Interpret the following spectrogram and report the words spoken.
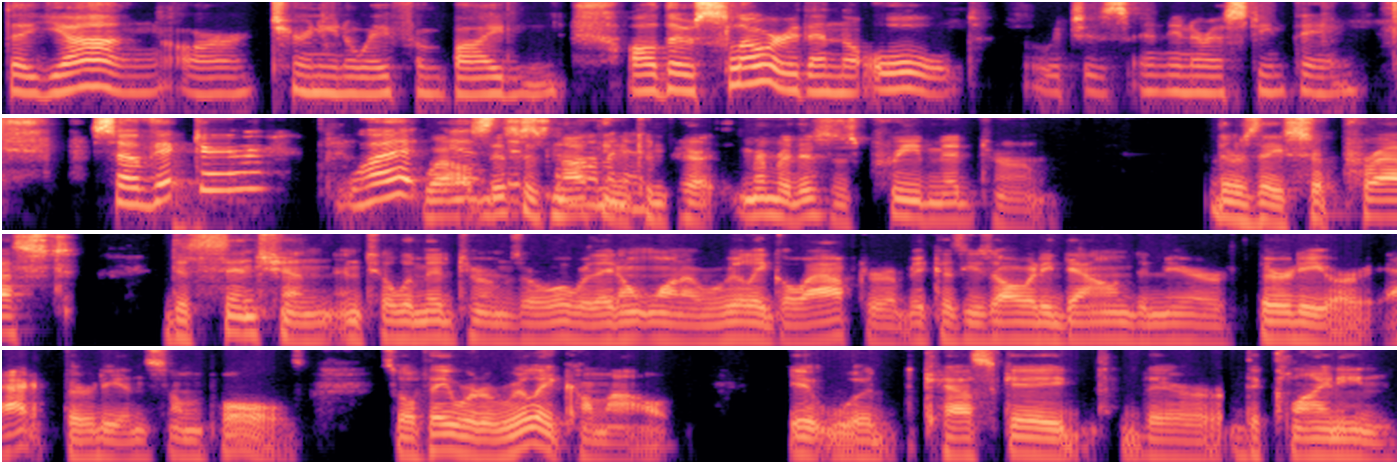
the young are turning away from Biden, although slower than the old, which is an interesting thing. So, Victor, what well, is this, this is nothing compared. Remember, this is pre-midterm. There's a suppressed dissension until the midterms are over. They don't want to really go after him because he's already down to near 30 or at 30 in some polls. So if they were to really come out, it would cascade their declining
